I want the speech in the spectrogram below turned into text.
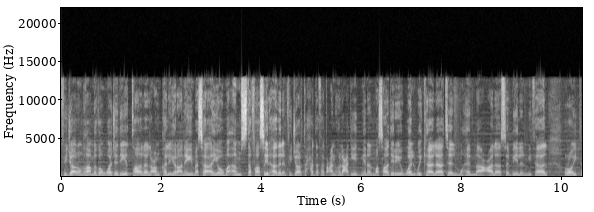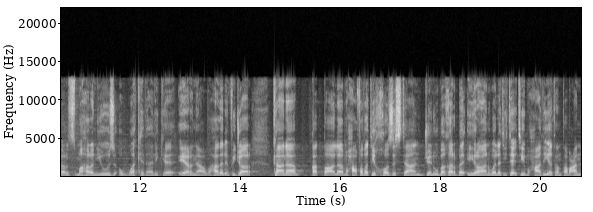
انفجار غامض وجديد طال العمق الإيراني. مساء يوم أمس تفاصيل هذا الانفجار تحدثت عنه العديد من المصادر والوكالات المهمة على سبيل المثال رويترز مهر نيوز وكذلك إيرنا. وهذا الانفجار كان قد طال محافظة خوزستان جنوب غرب إيران والتي تأتي محاذية طبعا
